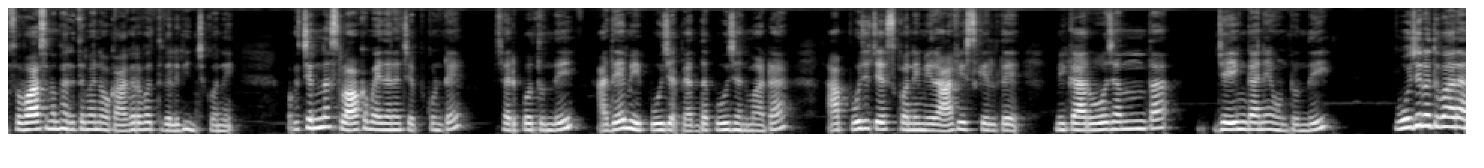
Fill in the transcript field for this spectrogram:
సువాసన భరితమైన ఒక అగరవత్తి వెలిగించుకొని ఒక చిన్న శ్లోకం ఏదైనా చెప్పుకుంటే సరిపోతుంది. అదే మీ పూజ పెద్ద పూజ అనమాట ఆ పూజ చేసుకొని మీరు ఆఫీస్కి వెళ్తే మీకు ఆ రోజంతా జయంగానే ఉంటుంది. పూజల ద్వారా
